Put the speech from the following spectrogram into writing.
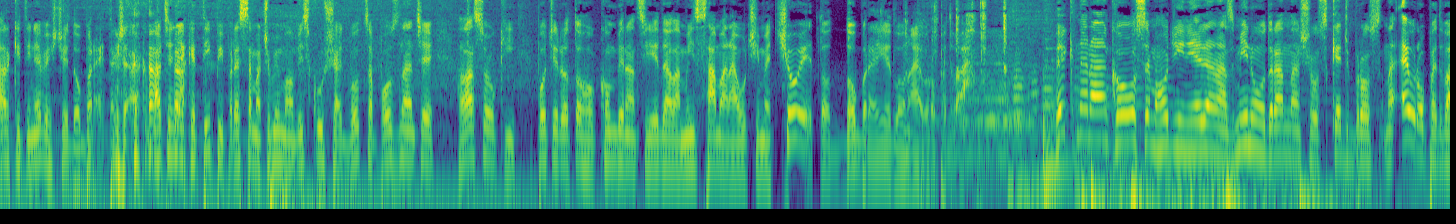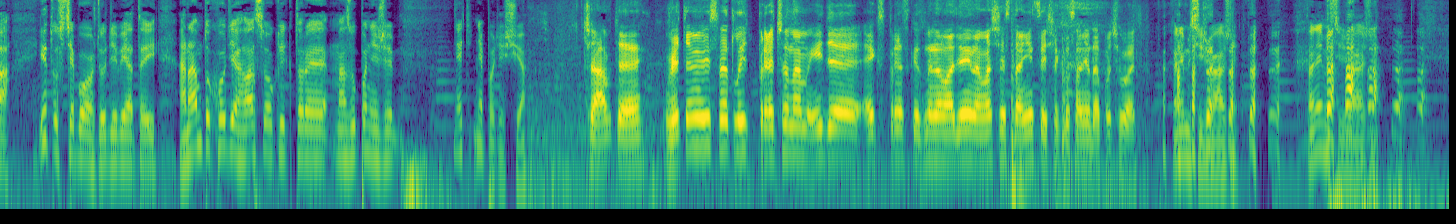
Tarky, ty nevieš, čo je dobré. Takže ak máte nejaké tipy pre sama, čo by mal vyskúšať, vodca poznáte, hlasovky, poďte do toho kombinácie jedál a my sama naučíme, čo je to dobré jedlo na Európe 2. Pekné ránko, 8 hodín 11 minút, ranná show Sketch Bros na Európe 2. Je tu s tebou až do 9. a nám tu chodia hlasovky, ktoré nás úplne, že ne, nepotešia. Čaute. Viete mi vysvetliť, prečo nám ide Express, keď sme naladení na vašej stanici? Však to sa nedá počúvať. To nemyslíš vážne. To nemyslíš vážne.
